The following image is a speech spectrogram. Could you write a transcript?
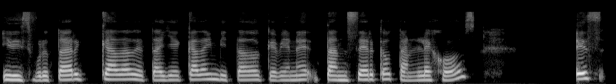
y disfrutar cada detalle, cada invitado que viene tan cerca o tan lejos es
